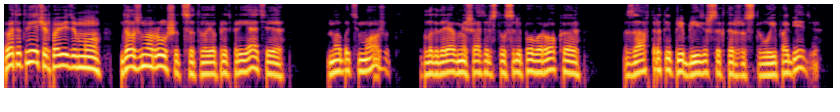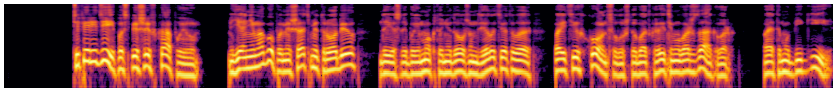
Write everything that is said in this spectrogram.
В этот вечер, по-видимому, должно рушиться твое предприятие, но, быть может...» благодаря вмешательству слепого рока, завтра ты приблизишься к торжеству и победе. Теперь иди и поспеши в Капую. Я не могу помешать Метробию, да если бы и мог, кто не должен делать этого, пойти к консулу, чтобы открыть ему ваш заговор. Поэтому беги,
